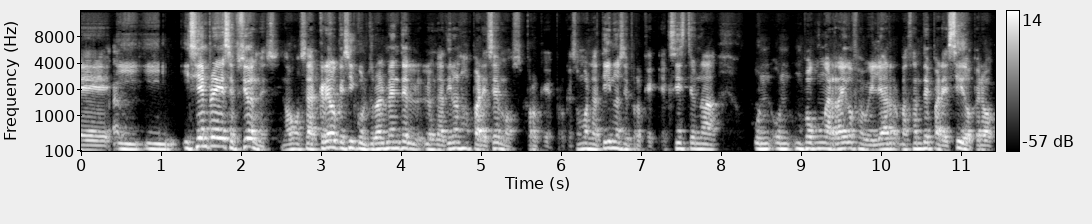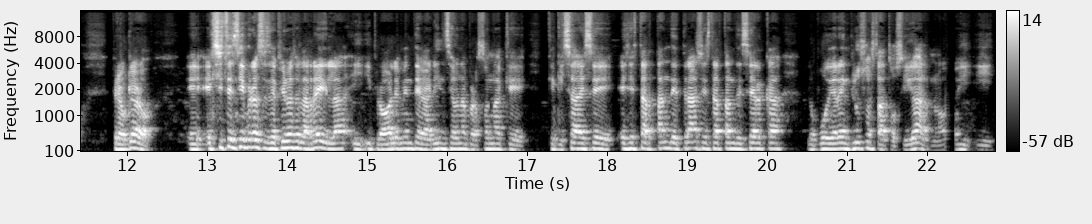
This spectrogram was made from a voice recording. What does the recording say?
Eh, y, siempre hay excepciones, ¿no? O sea, creo que sí, culturalmente los latinos nos parecemos, porque, porque somos latinos y porque existe una, un, un poco un arraigo familiar bastante parecido, pero, pero claro, eh, existen siempre las excepciones de la regla y, probablemente Garín sea una persona que, que quizá ese, ese, estar tan detrás, estar tan de cerca, lo pudiera incluso hasta tosigar, ¿no? Y,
